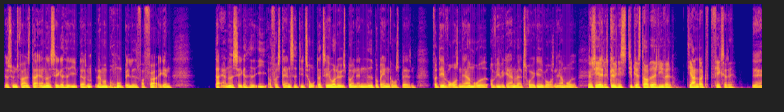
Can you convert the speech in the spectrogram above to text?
jeg synes faktisk, der er noget sikkerhed i, lad, lad mig bruge billedet fra før igen, der er noget sikkerhed i at få stanset de to, der tæver løs på hinanden nede på banegårdspladsen. For det er vores nærområde, og vi vil gerne være trygge i vores nærområde. Nu siger jeg lidt de bliver stoppet alligevel. De andre fikser det. Ja,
